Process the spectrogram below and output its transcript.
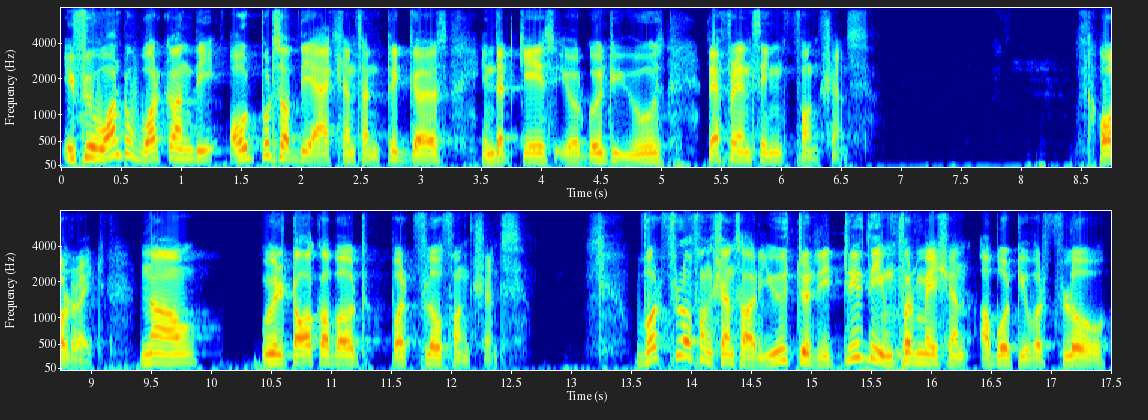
If you want to work on the outputs of the actions and triggers, in that case, you're going to use referencing functions. All right, now we'll talk about workflow functions. Workflow functions are used to retrieve the information about your flow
